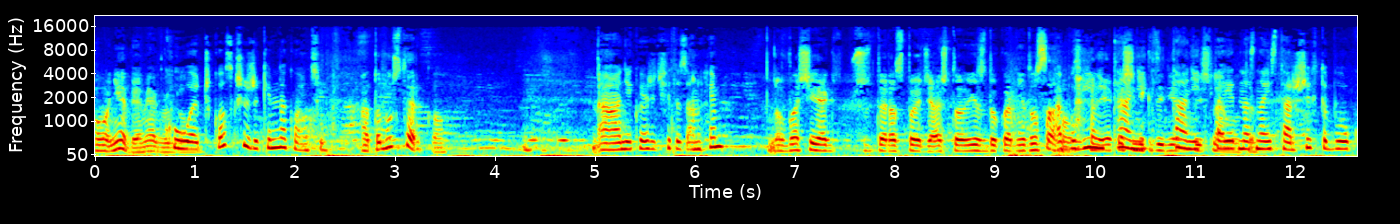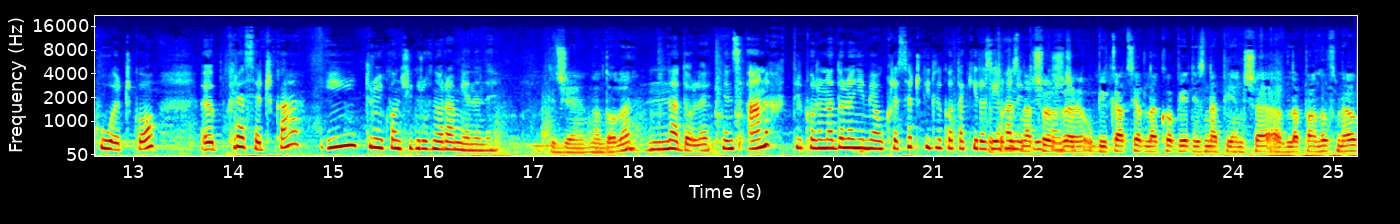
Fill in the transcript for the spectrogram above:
O, nie wiem, jak wygląda. Kółeczko z krzyżykiem na końcu. A, to lusterko. A nie kojarzycie się to z Anchem? No właśnie, jak teraz powiedziałaś, to jest dokładnie to samo. A bogini nie Tanit ta jedna z najstarszych, to było kółeczko, y, kreseczka i trójkącik równoramienny Gdzie? Na dole? na dole. Więc Anch, tylko że na dole nie miał kreseczki, tylko taki To, to by rozjechany znaczyło, trójkącik. że ubikacja dla kobiet jest na piętrze, a dla panów na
